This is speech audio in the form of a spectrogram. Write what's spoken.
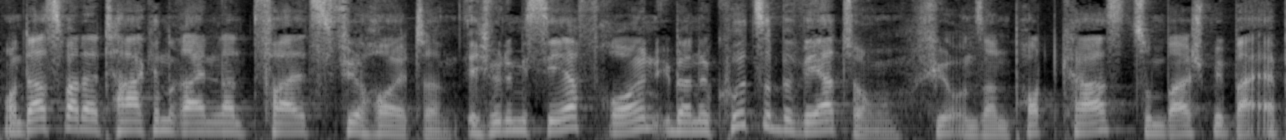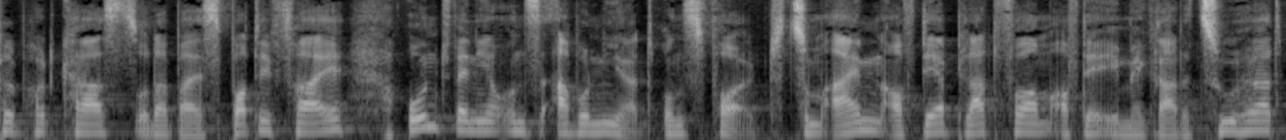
Und das war der Tag in Rheinland-Pfalz für heute. Ich würde mich sehr freuen über eine kurze Bewertung für unseren Podcast, zum Beispiel bei Apple Podcasts oder bei Spotify. Und wenn ihr uns abonniert, uns folgt. Zum einen auf der Plattform, auf der ihr mir gerade zuhört,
